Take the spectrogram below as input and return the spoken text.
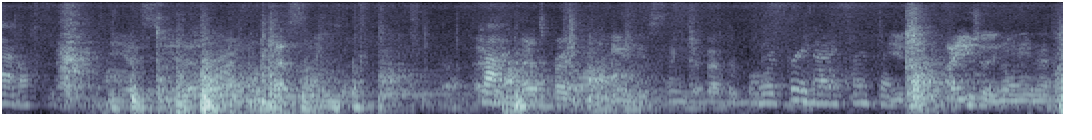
rattle. Yeah, see, that's probably one of the best things I've ever, that's probably one of the handiest things I've ever bought. They're pretty nice, aren't they? Usually, I usually don't even have to.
